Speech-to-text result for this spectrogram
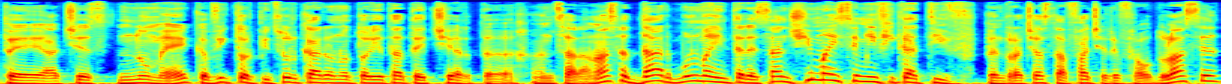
pe acest nume, că Victor Pițurcă are o notorietate certă în țara noastră, dar mult mai interesant și mai semnificativ pentru această afacere frauduloasă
